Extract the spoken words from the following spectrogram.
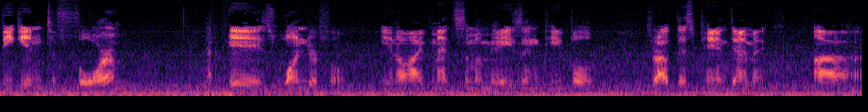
begin to form is wonderful. You know, I've met some amazing people throughout this pandemic, uh,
